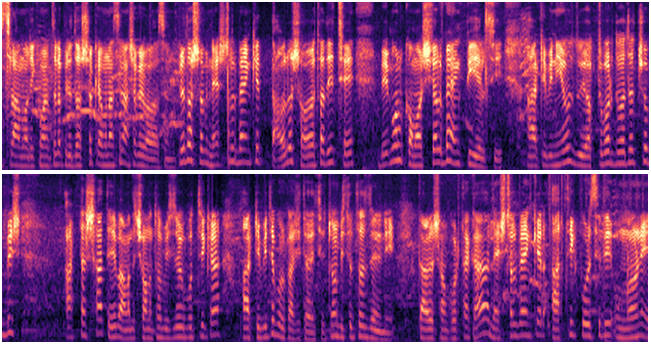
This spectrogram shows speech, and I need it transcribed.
আসসালামু আলাইকুম রহমতুল্লাহ। প্রিয় দর্শক, কেমন আছেন? আশা করি ভালো আছেন। প্রিয় দর্শক, ন্যাশনাল ব্যাংকের তাহলে সহায়তা দিচ্ছে Bengal commercial bank, PLC. R TV news দুই অক্টোবর দু হাজার চব্বিশ আটটার সাথে বাংলাদেশ অন্যতম বিশেষজ্ঞ পত্রিকা আর টিভিতে প্রকাশিত হয়েছে। চলুন বিস্তারিত জেনে নিই। তাহলে সংকট থাকা ন্যাশনাল ব্যাংকের আর্থিক পরিস্থিতি উন্নয়নে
